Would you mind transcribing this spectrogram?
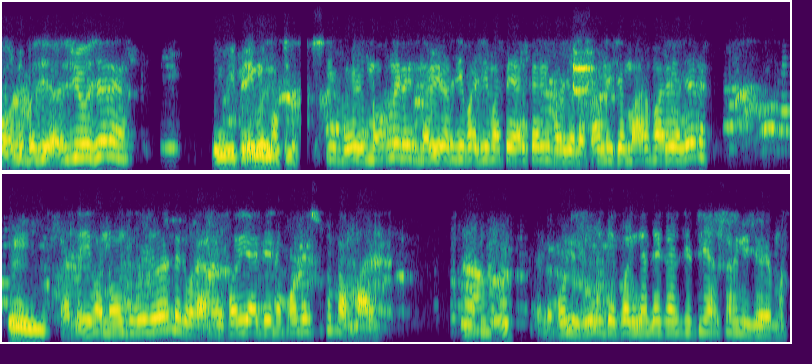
ઓલી બધી અરજીઓ છે ને હું ભેગી મોકલું એ બધી મોકલીને એક નવી અરજી પાછી એમાં તૈયાર કરવી પડશે એટલે પોલીસે માર માર્યો છે ને હમ એટલે એમાં નોંધવું જોઈએ ને કે ભાઈ આપણે ફરિયાદીને પોલીસ શું કામ મારે હા હા. એટલે પોલીસ રીતે ફરિયાદ એક અરજી તૈયાર કરવી જોઈએ એમાં.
